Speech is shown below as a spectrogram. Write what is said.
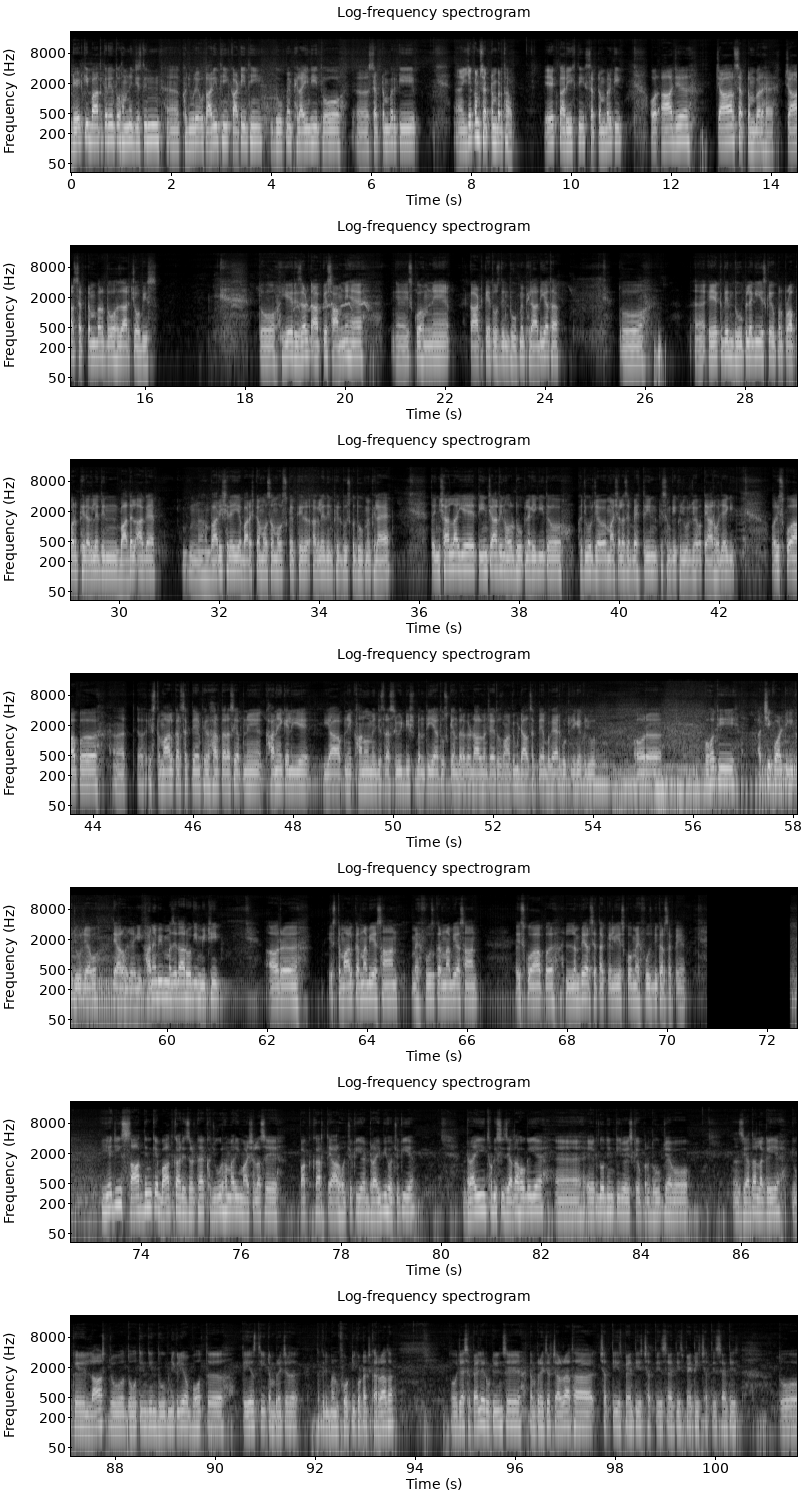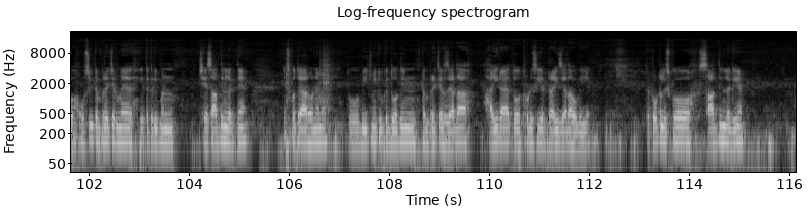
डेट की बात करें तो हमने जिस दिन खजूरें उतारी थी, काटी थी, धूप में फैलाई थी तो सितंबर की यकम सितंबर था, एक तारीख थी सितंबर की, और आज चार सितंबर है, चार सितंबर 2024 तो ये रिज़ल्ट आपके सामने है। इसको हमने काट के तो उस दिन धूप में फैला दिया था। तो एक दिन धूप लगी इसके ऊपर प्रॉपर, फिर अगले दिन बादल आ गए। बारिश रही है, बारिश का मौसम और उसके फिर अगले दिन फिर उसको धूप में फैलाया तो इन ये तीन चार दिन और धूप लगेगी तो खजूर जो है माशाल्लाह से बेहतरीन किस्म की खजूर जो है वो तैयार हो जाएगी। और इसको आप इस्तेमाल कर सकते हैं फिर हर तरह से अपने खाने के लिए या अपने खानों में जिस तरह स्वीट डिश बनती है तो उसके अंदर अगर डालना चाहे तो वहाँ पे भी डाल सकते हैं बग़ैर गुठली के खजूर। और बहुत ही अच्छी क्वालिटी की खजूर जो है वो तैयार हो जाएगी। खाने भी मज़ेदार होगी, मीठी और इस्तेमाल करना भी आसान, महफूज करना भी आसान। इसको आप लंबे अरसे तक के लिए इसको महफूज भी कर सकते हैं। ये जी सात दिन के बाद का रिज़ल्ट है। खजूर हमारी माशाल्लाह से पक कर तैयार हो चुकी है, ड्राई भी हो चुकी है। ड्राई थोड़ी सी ज़्यादा हो गई है। एक दो दिन की जो इसके ऊपर धूप जो है वो ज़्यादा लग गई है, क्योंकि लास्ट जो दो तीन दिन धूप निकली है वो बहुत तेज़ थी। टम्परेचर तकरीबन फोर्टी को टच कर रहा था। तो जैसे पहले रूटीन से टम्परेचर चल रहा था, छत्तीस, पैंतीस, छत्तीस, सैंतीस, पैंतीस, छत्तीस, सैंतीस तो उसी टेम्परेचर में ये तकरीबन छः सात दिन लगते हैं इसको तैयार होने में। तो बीच में क्योंकि दो दिन टम्परेचर ज़्यादा हाई रहा है तो थोड़ी सी ये ड्राई ज़्यादा हो गई है। तो टोटल इसको सात दिन लगे हैं।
